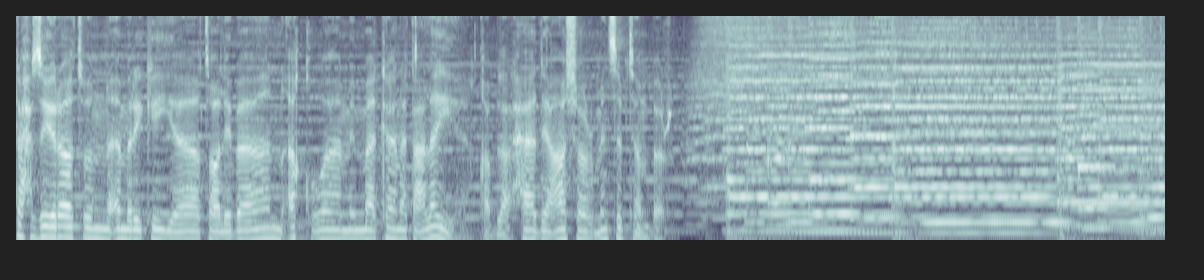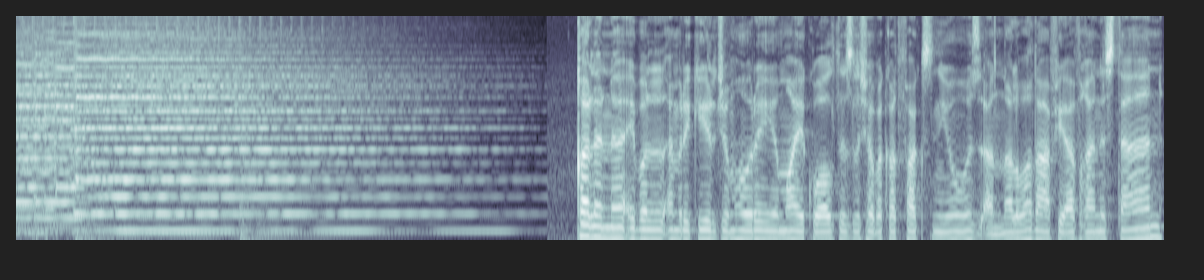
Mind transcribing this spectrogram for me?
تحذيرات أمريكية طالبان أقوى مما كانت عليه قبل الحادي عشر من سبتمبر. قال النائب الأمريكي الجمهوري مايك والتز لشبكة Fox News أن الوضع في أفغانستان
